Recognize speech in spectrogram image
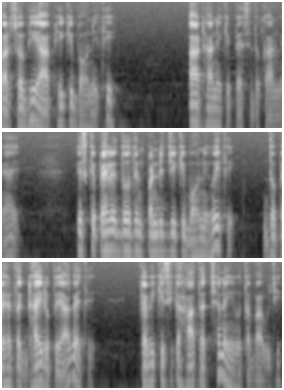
परसों भी आप ही की बोहनी थी। आठ आने के पैसे दुकान में आए। इसके पहले दो दिन पंडित जी की बोहनी हुई थी। दोपहर तक ढाई रुपये आ गए थे। कभी किसी का हाथ अच्छा नहीं होता, बाबूजी।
